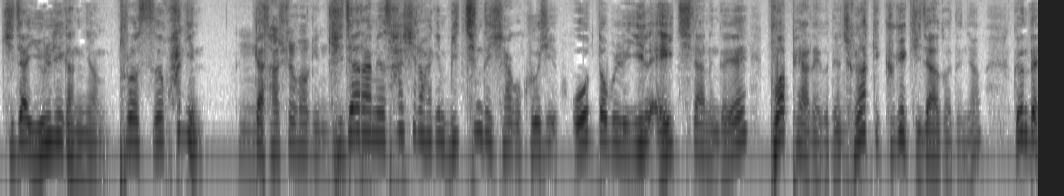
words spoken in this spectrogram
기자 윤리 강령 플러스 확인 음, 그러니까 사실 확인. 기자라면 사실 확인 미친 듯이 하고 그것이 OW1H라는 거에 부합해야 되거든요. 정확히 그게 기자거든요. 그런데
